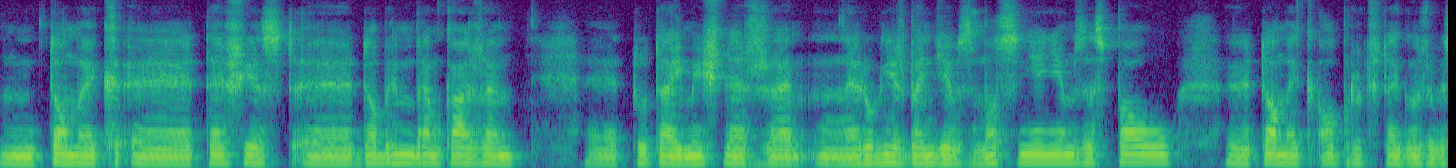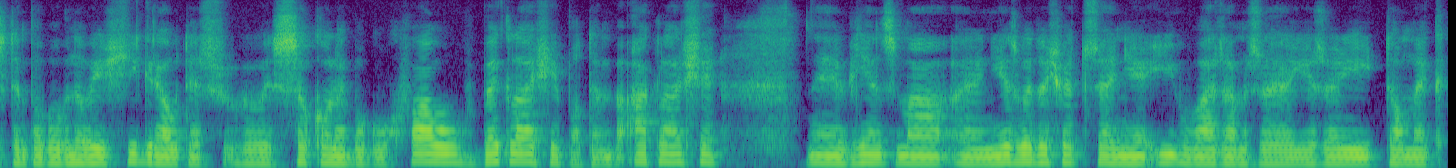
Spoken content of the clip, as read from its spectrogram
Mm, Tomek e, też jest e, dobrym bramkarzem. Tutaj myślę, że mm, również będzie wzmocnieniem zespołu. Tomek oprócz tego, że występował w Nowej Wsi, grał też w Sokole Bogu Chwału w B-klasie, potem w A-klasie, więc ma niezłe doświadczenie i uważam, że jeżeli Tomek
